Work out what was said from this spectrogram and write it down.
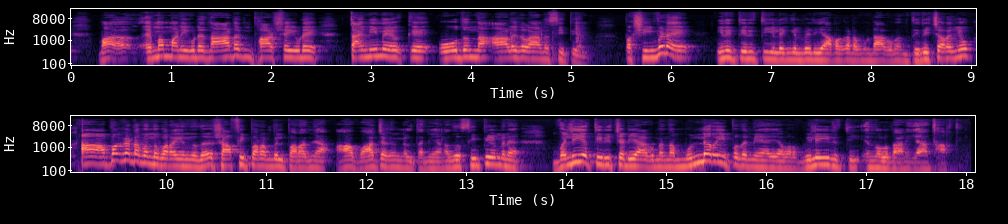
എം എം മണിയുടെ നാടൻ ഭാഷയുടെ തനിമയൊക്കെ ഓതുന്ന ആളുകളാണ് സി പി എം പക്ഷെ ഇവിടെ ഇനി തിരുത്തിയില്ലെങ്കിൽ വലിയ അപകടം ഉണ്ടാകുമെന്ന് തിരിച്ചറിഞ്ഞു. ആ അപകടം എന്ന് പറയുന്നത് ഷാഫി പറമ്പിൽ പറഞ്ഞ ആ വാചകങ്ങൾ തന്നെയാണ്. അത് സി പി എമ്മിന് വലിയ തിരിച്ചടിയാകുമെന്ന മുന്നറിയിപ്പ് തന്നെയായി അവർ വിലയിരുത്തി എന്നുള്ളതാണ് യാഥാർത്ഥ്യം.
